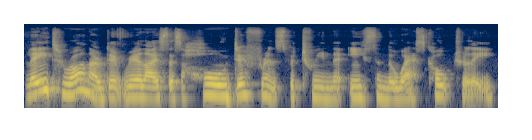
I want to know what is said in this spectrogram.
Later on, I didn't realize there's a whole difference between the East and the West culturally.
